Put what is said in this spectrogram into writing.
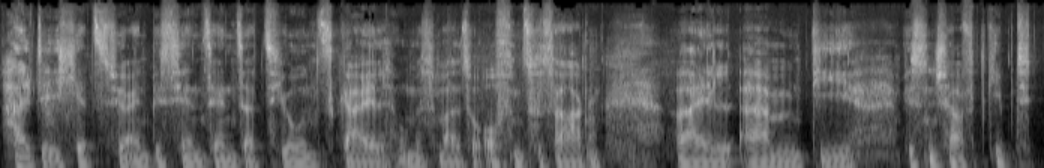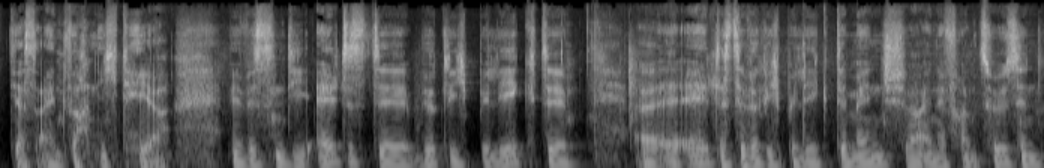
halte ich jetzt für ein bisschen sensationsgeil, um es mal so offen zu sagen, weil ähm, die Wissenschaft gibt das einfach nicht her. Wir wissen, die älteste wirklich belegte, äh, älteste wirklich belegte Mensch war eine Französin,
